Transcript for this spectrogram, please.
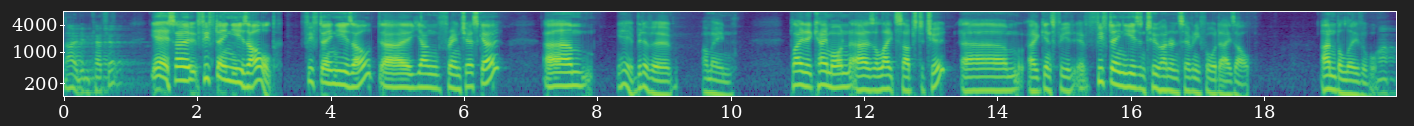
no, didn't catch it. Yeah, so 15 years old. 15 years old, uh, young Francesco. Um, yeah, a bit of a, I mean, played it, came on as a late substitute um, against Fi- 15 years and 274 days old. Unbelievable. Wow.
